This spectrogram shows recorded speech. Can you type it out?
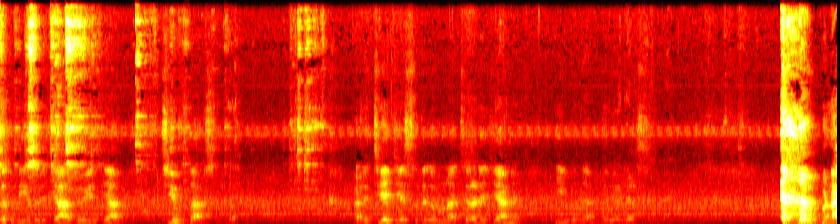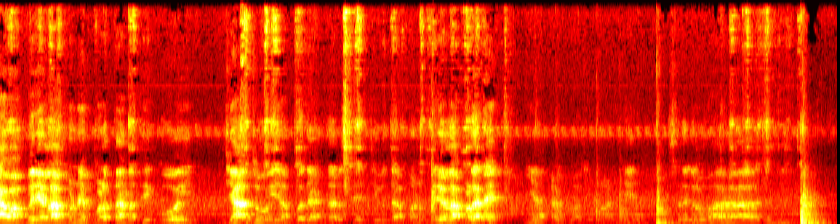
જગતની અંદર જ્યાં જોઈએ ત્યાં જીવતા હશે અને જે જે સદગુરુના ચરણે જ્યાં ને એ બધા મરેલા છે પણ આવા મરેલા મને મળતા નથી કોઈ. જ્યાં જો અહીંયા બધા નરસે જીવતા મન મરેલા મળે ને, ત્યાં કણ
